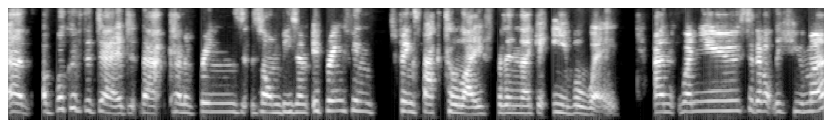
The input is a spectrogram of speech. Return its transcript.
uh, a book of the dead that kind of brings zombies and it brings things things back to life but in like an evil way. And when you said about the humor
